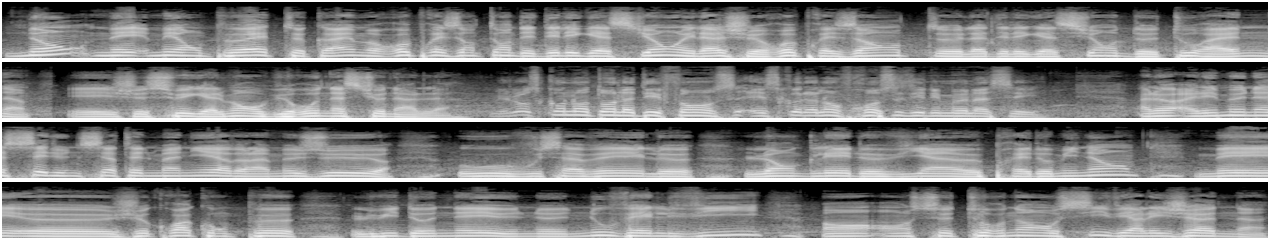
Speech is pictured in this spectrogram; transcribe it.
Non, mais, mais on peut être quand même représentant des délégations et là je représente euh, la délégation de Touraine et je suis également au bureau national. Mais lorsqu'on entend la défense, est-ce que la langue française est menacée? Alors, elle est menacée d'une certaine manière dans la mesure où, vous savez, l'anglais devient euh, prédominant, mais euh, je crois qu'on peut lui donner une nouvelle vie en, se tournant aussi vers les jeunes.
